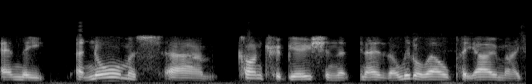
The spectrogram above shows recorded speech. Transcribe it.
and the enormous um, contribution that you know the little LPO makes.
